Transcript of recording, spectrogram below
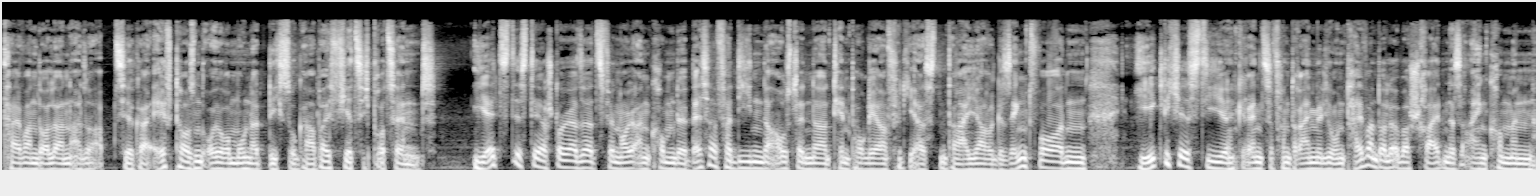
Taiwan-Dollar, also ab circa 11.000 Euro monatlich sogar bei 40 Prozent. Jetzt ist der Steuersatz für neu ankommende, besser verdienende Ausländer temporär für die ersten drei Jahre gesenkt worden. Jegliches die Grenze von drei Millionen Taiwan-Dollar überschreitendes Einkommen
